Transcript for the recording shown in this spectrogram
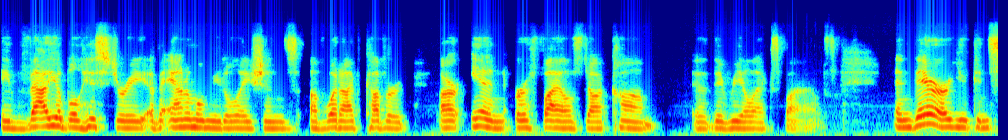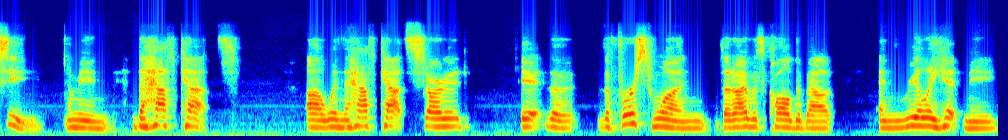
a valuable history of animal mutilations of what I've covered are in earthfiles.com, uh, the real X files. And there you can see, I mean, the half cats. Uh, when the half cats started, it, the, the first one that I was called about and really hit me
